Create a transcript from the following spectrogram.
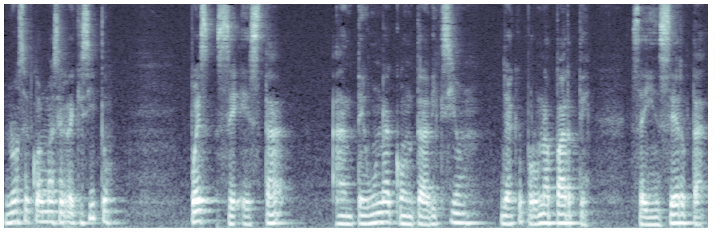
no se colma ese requisito, pues se está ante una contradicción, ya que por una parte se inserta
